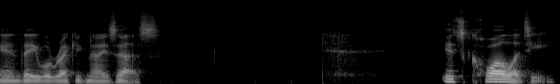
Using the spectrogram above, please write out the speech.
and they will recognize us. Its quality.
